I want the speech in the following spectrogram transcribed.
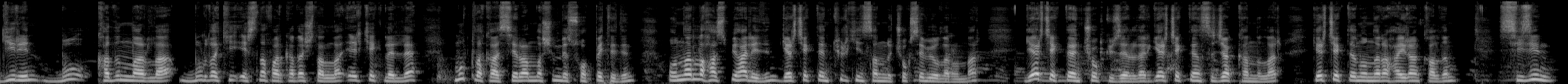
girin. Bu kadınlarla, buradaki esnaf arkadaşlarla, erkeklerle mutlaka selamlaşın ve sohbet edin. Onlarla hasbihal edin. Gerçekten Türk insanını çok seviyorlar onlar. Gerçekten çok güzeller. Gerçekten sıcakkanlılar. Gerçekten onlara hayran kaldım. Sizin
